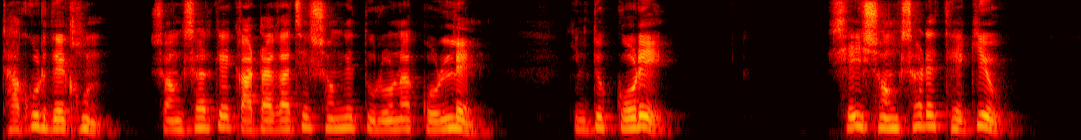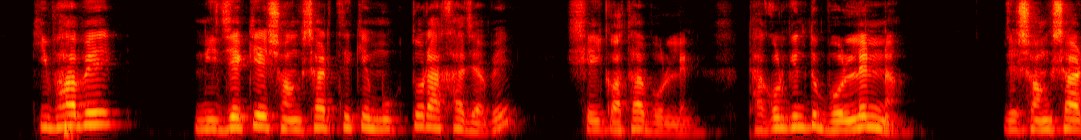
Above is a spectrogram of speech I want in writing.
ঠাকুর দেখুন সংসারকে কাটা গাছের সঙ্গে তুলনা করলেন, কিন্তু করে সেই সংসারে থেকেও কীভাবে নিজেকে সংসার থেকে মুক্ত রাখা যাবে, সেই কথা বললেন। ঠাকুর কিন্তু বললেন না যে সংসার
